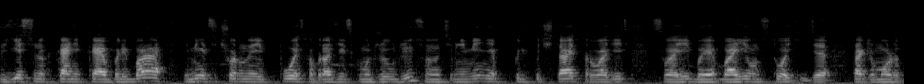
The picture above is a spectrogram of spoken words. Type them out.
есть у него какая-никакая борьба, имеется черный пояс по бразильскому джиу-джитсу, но тем не менее предпочитает проводить свои бои он стойки, где также может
